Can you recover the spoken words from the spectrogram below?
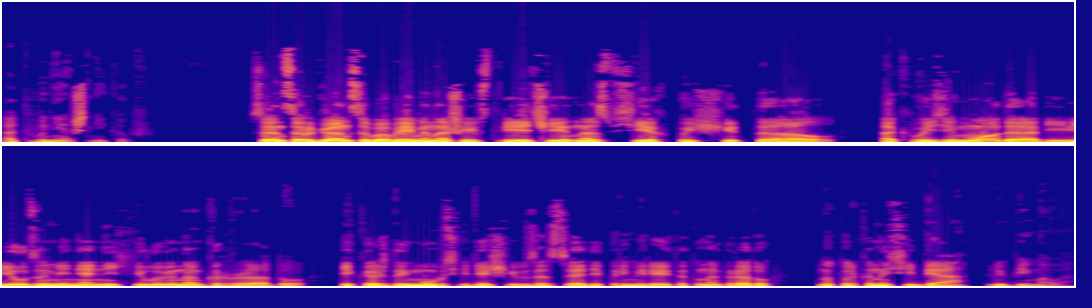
от внешников. Сенсор Ганса во время нашей встречи нас всех посчитал, а Квазимода объявил за меня нехилую награду, и каждый мур, сидящий в засаде, примеряет эту награду, но только на себя, любимого.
